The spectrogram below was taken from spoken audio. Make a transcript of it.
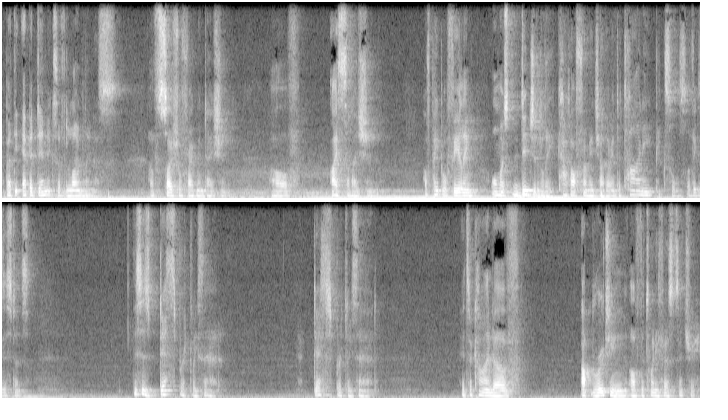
about the epidemics of loneliness, of social fragmentation, of isolation, of people feeling almost digitally cut off from each other into tiny pixels of existence. This is desperately sad. Desperately sad. It's a kind of uprooting of the 21st century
